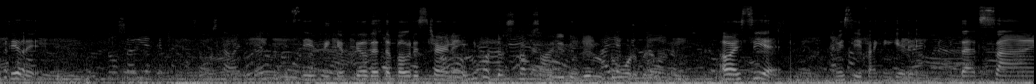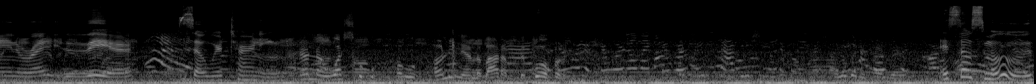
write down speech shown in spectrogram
can feel it. Let's see if we can feel that the boat is turning. look at the stop sign in the middle of the water, man. Oh, I see it. Let me see if I can get it. That sign right there. So we're turning. I don't know what's ho- ho- holding it on the bottom, the boat. It's so smooth.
